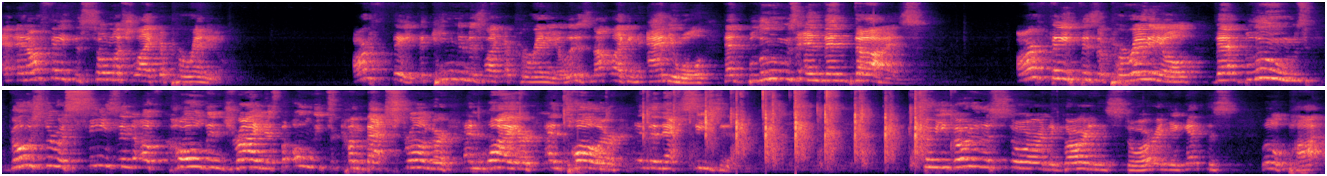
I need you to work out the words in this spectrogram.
and, our faith is so much like a perennial. Our faith, the kingdom is like a perennial. It is not like an annual that blooms and then dies. Our faith is a perennial that blooms, goes through a season of cold and dryness, but only to come back stronger and wider and taller in the next season. So you go to the store, the garden store, and you get this little pot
